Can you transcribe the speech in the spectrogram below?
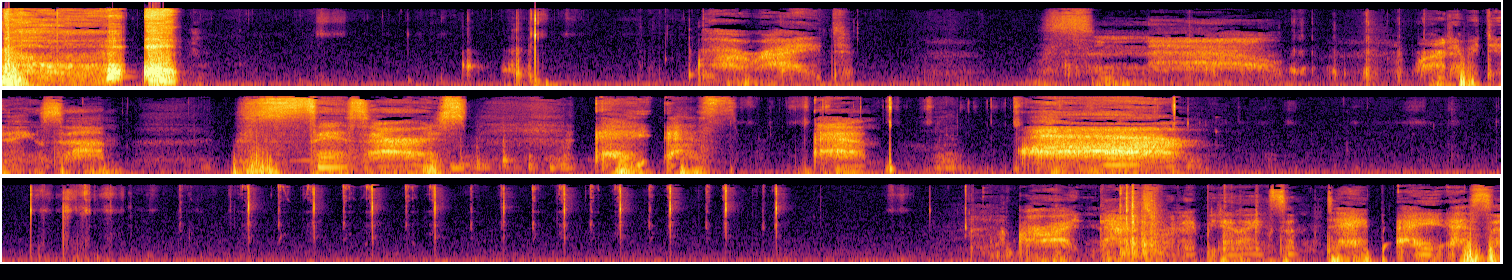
Alright, so now we're going to be doing some scissors ASMR. Alright, next we're going to be doing some tape ASMR.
